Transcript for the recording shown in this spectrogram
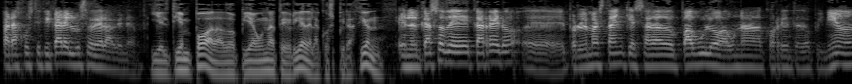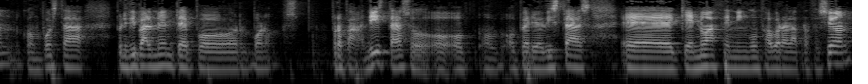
para justificar el uso de la violencia. Y el tiempo ha dado pie a una teoría de la conspiración. En el caso de Carrero, eh, el problema está en que se ha dado pábulo a una corriente de opinión compuesta principalmente por bueno, pues, propagandistas o, periodistas eh, que no hacen ningún favor a la profesión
